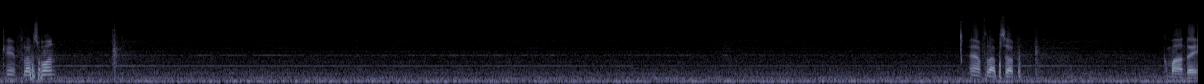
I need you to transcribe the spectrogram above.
Okay, flaps 1. And flaps up. Command A.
